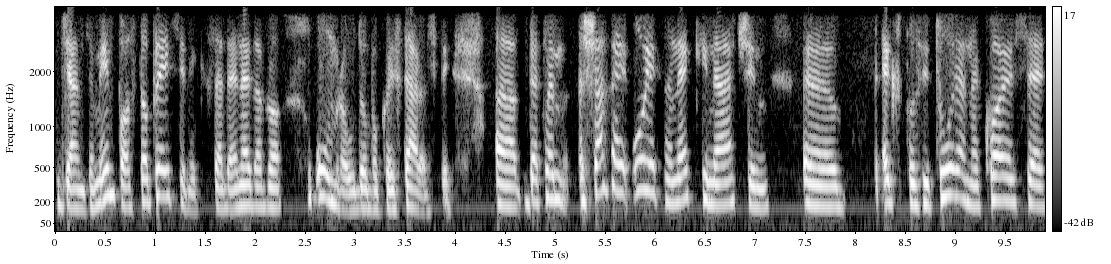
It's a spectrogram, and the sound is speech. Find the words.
Jiang Zemin postao predsjednik, sada je nedavno umro u dubokoj starosti. E, dakle, Šanhaj uvijek na neki način e, ekspozitura na kojoj se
